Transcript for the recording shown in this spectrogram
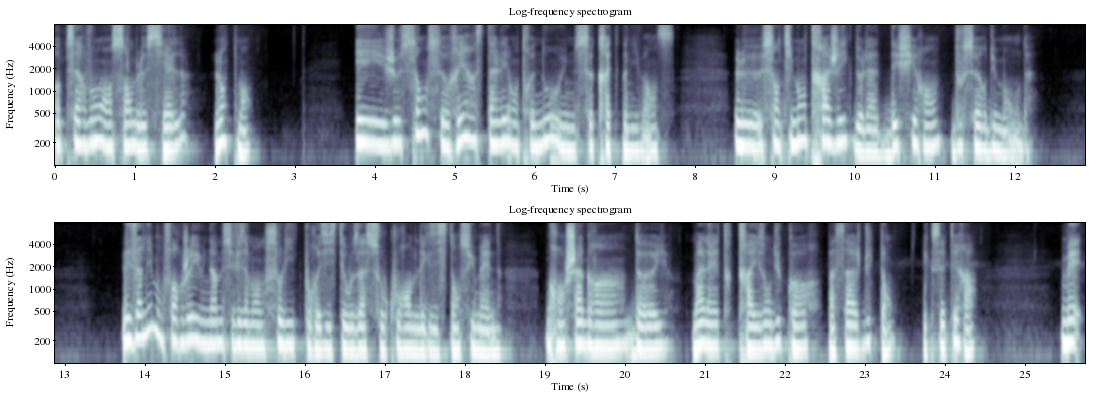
observons ensemble le ciel, lentement, et je sens se réinstaller entre nous une secrète connivence, le sentiment tragique de la déchirante douceur du monde. Les années m'ont forgé une âme suffisamment solide pour résister aux assauts courants de l'existence humaine. Grand chagrin, deuil, mal-être, trahison du corps, passage du temps, etc. Mais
